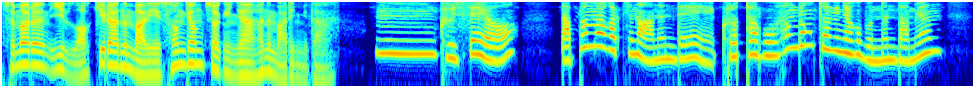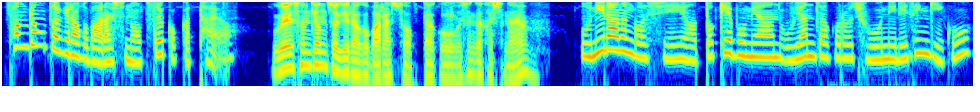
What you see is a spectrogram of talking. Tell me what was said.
제 말은 이 럭키라는 말이 성경적이냐 하는 말입니다. 음, 글쎄요. 나쁜 말 같지는 않은데 그렇다고 성경적이냐고 묻는다면 성경적이라고 말할 수는 없을 것 같아요. 왜 성경적이라고 말할 수 없다고 생각하시나요? 운이라는 것이 어떻게 보면 우연적으로 좋은 일이 생기고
